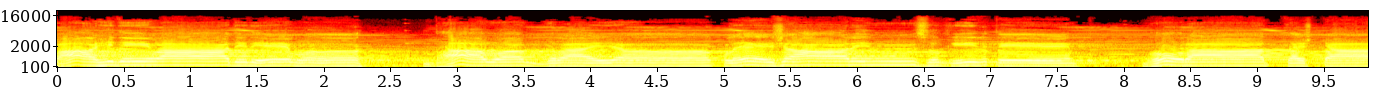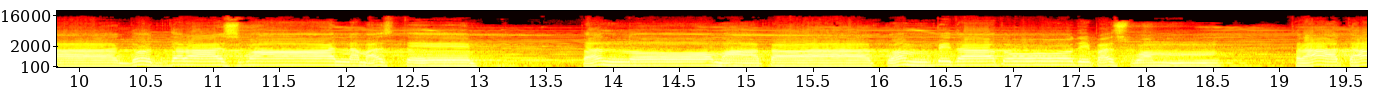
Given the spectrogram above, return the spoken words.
पाहि देवादिदेव भावग्राह्य क्लेशारिन् सुकीर्ते घोरात् कष्टादुद्दरास्मान् नमस्ते तन्नो माता त्वं पिता तोदिपस्वं त्राता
